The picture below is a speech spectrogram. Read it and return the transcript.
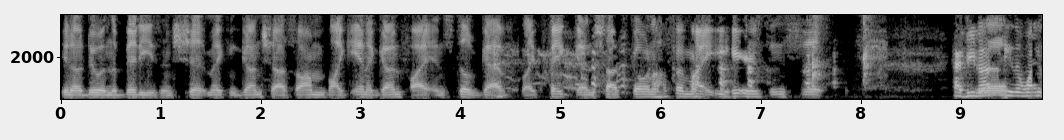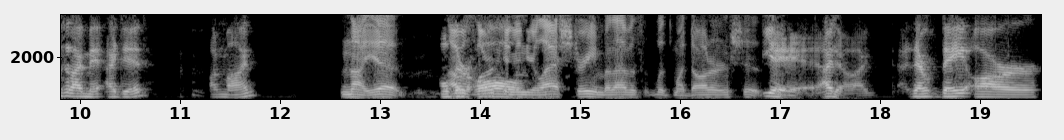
you know, doing the biddies and shit, making gunshots. So I'm like in a gunfight and still got like fake gunshots going off in my ears and shit. have you not uh, seen the ones that I ma- I did on mine? Not yet. Oh, I was lurking all- in your last stream, but I was with my daughter and shit. so- Yeah, yeah, yeah, I know. I they're, they are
